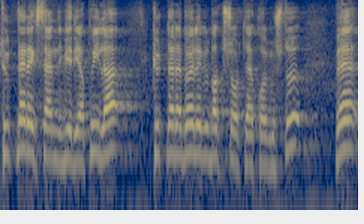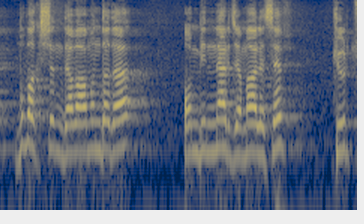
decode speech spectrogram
Türkler eksenli bir yapıyla Kürtlere böyle bir bakış ortaya koymuştu. Ve bu bakışın devamında da on binlerce maalesef Kürt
